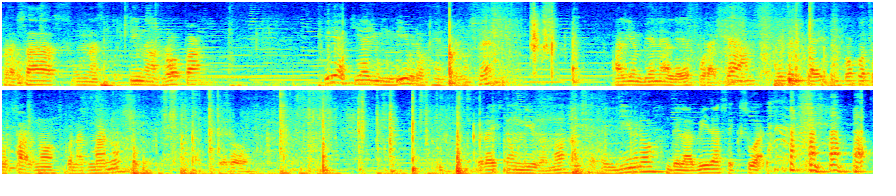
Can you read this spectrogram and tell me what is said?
frazadas unas cortinas ropa. Y aquí hay un libro gente no sé alguien viene a leer por acá es delicadito un poco topar no con las manos pero pero ahí está un libro, ¿no? Dice el libro de la vida sexual.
